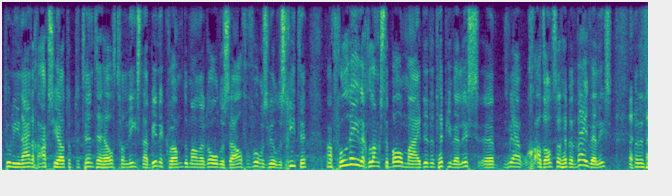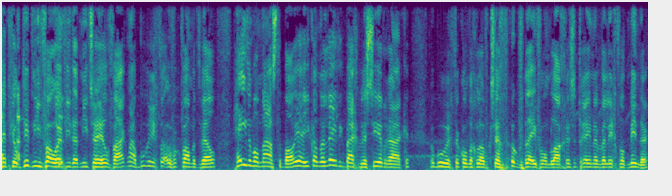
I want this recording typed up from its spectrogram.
Toen hij een aardige actie had op de Twente-helft van links naar binnen kwam. De man uit Oldenzaal vervolgens wilde schieten. Maar volledig langs de bal maaide. Dat heb je wel eens. Uh, ja, althans, dat hebben wij wel eens. Maar dat heb je op dit niveau heb je dat niet zo heel vaak. Maar Boerichter overkwam het wel. Helemaal naast de bal. Ja, je kan er lelijk bij geblesseerd raken. Maar Boerichter kon er geloof ik zelf ook wel even om lachen. Zijn trainer wellicht wat minder.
